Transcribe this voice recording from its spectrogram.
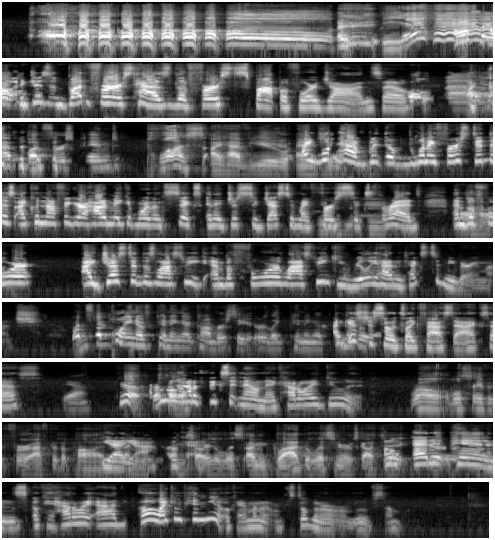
Oh, yeah. Also, I just butt first has the first spot before John. So well, I have butt first pinned. Plus, I have you. And I would Jill. have, but uh, when I first did this, I could not figure out how to make it more than six, and it just suggested my 1st six Mhm. threads. And Uh-huh. before, I just did this last week, and before last week, you really hadn't texted me very much. what's the point of pinning a conversation or like pinning a? I guess just so it's like fast access. Yeah. Yeah, I don't know all. how to fix it now, Nick. How do I do it? Well, we'll save it for after the pod. Yeah, I yeah, mean, I'm sorry. The list. I'm glad the listeners got to. Oh, edit hear- pins. Okay, how do I add? Oh, I can pin you. Okay, I'm gonna. I'm still gonna remove someone.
